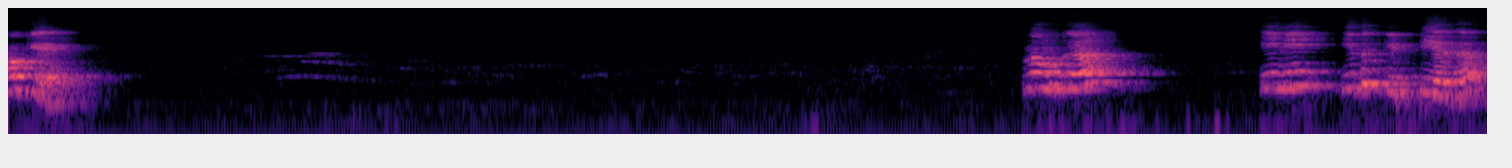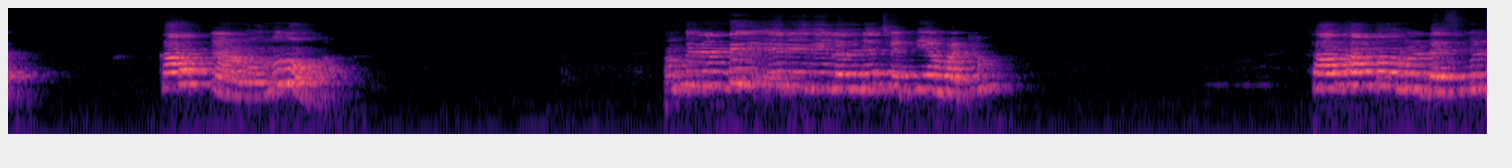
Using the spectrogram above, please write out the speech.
ഓക്കെ നമുക്ക് ഇനി ഇത് കിട്ടിയത് കറക്റ്റ് ആണോ എന്ന് നോക്കാം. നമുക്ക് രണ്ട് രീതിയിൽ അതിനെ ചെക്ക് ചെയ്യാൻ പറ്റും. സാധാരണ നമ്മൾ ഡെസിമൽ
